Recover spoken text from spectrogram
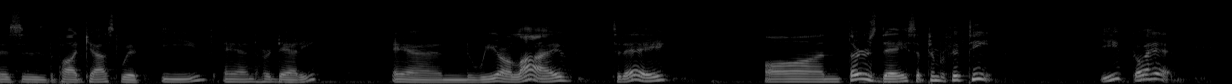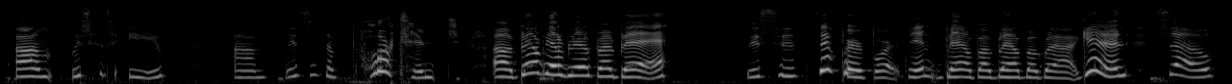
this is the podcast with Eve and her daddy. And we are live today on Thursday, September 15th. Eve, go ahead. Um, this is Eve. Um, this is important. Uh, blah blah blah blah blah. This is super important. Blah blah blah blah blah again. So,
